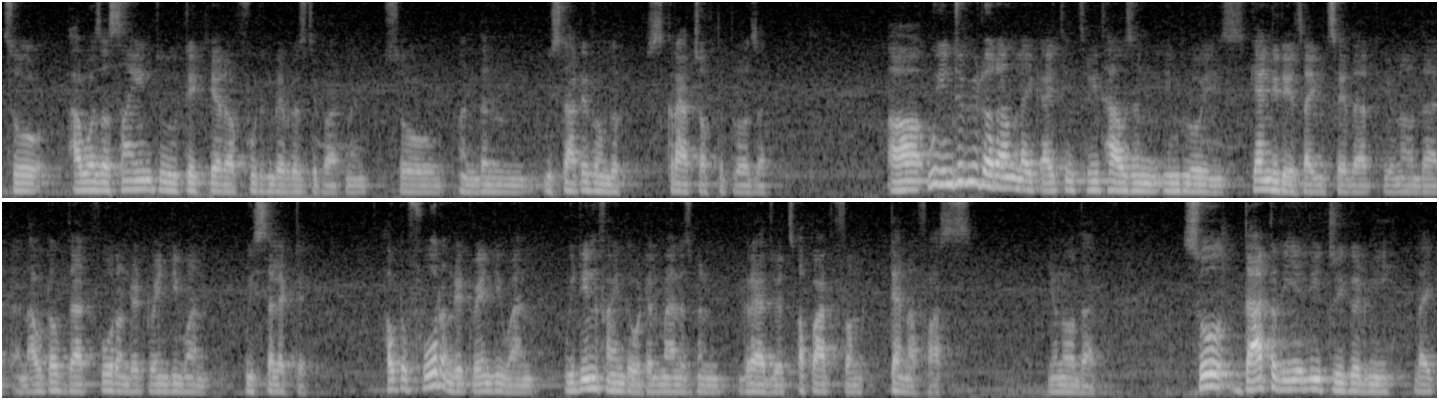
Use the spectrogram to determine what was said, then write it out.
So I was assigned to take care of food and beverage department. So and then we started from the scratch of the project. Uh, we interviewed around like I think 3,000 employees, candidates. I would say that you know that, and out of that 421 we selected. Out of 421, we didn't find the hotel management graduates apart from 10 of us. You know that. So that really triggered me. Like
